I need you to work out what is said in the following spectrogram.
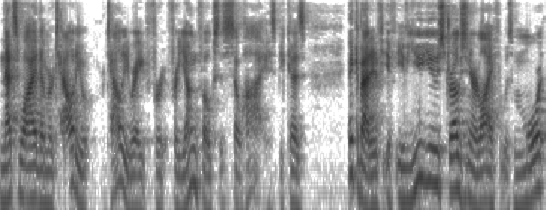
and that's why the mortality mortality rate for for young folks is so high. Is because think about it. If, if, if you use drugs in your life, it was more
